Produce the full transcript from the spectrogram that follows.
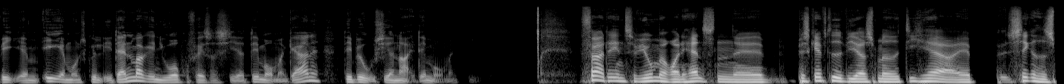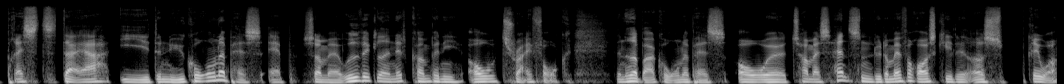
VM, EM undskyld, i Danmark. En juraprofessor siger, det må man gerne. DBU siger, nej, det må man før det interview med Ronny Hansen øh, beskæftigede vi os med de her øh, sikkerhedsbrist, der er i den nye Coronapass-app, som er udviklet af Netcompany og Trifork. Den hedder bare Coronapass. Og øh, Thomas Hansen lytter med fra Roskilde og skriver,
